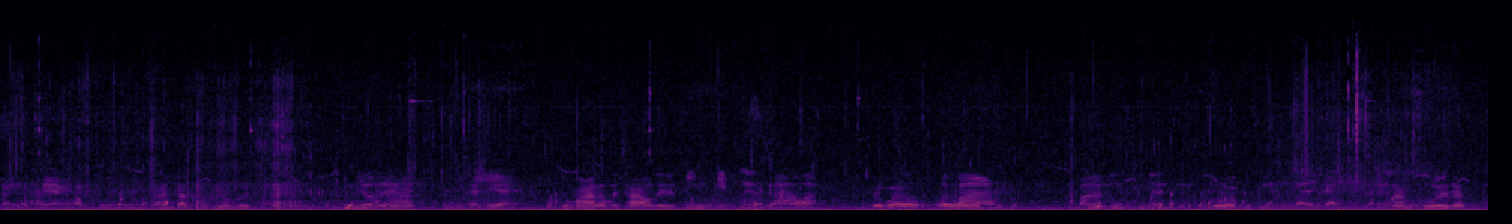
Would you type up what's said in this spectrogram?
ทางกำแพงครับ น้ำกัดคนเดียวเลย เดียวเลย ไม่มีใครแย่ง จะมาแล้วเมื่อเช้าเนี่ย ยิ่งกิ๊บเลยเมื่อเช้าอะ แต่ว่าเอ่ แล้ว อ ปลา ปลาดุอยู่นะ เออ กินไล่กัด น้ำสวยนะ เช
